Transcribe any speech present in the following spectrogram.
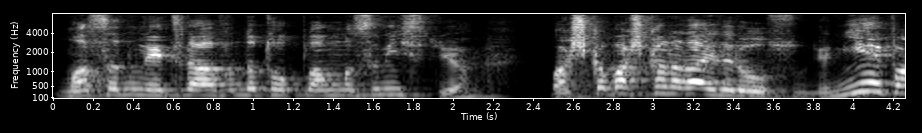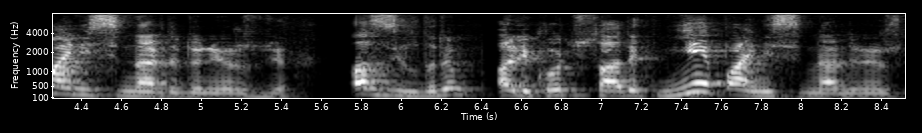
masanın etrafında toplanmasını istiyor. Başka başkan adayları olsun diyor. Niye hep aynı isimlerde dönüyoruz diyor. Az Yıldırım, Ali Koç, Saadet niye hep aynı isimlerde dönüyoruz?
